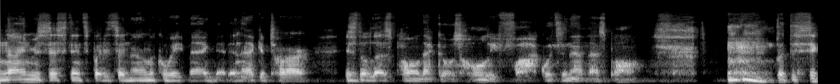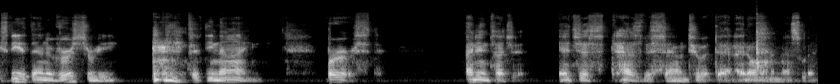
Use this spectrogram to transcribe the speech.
nine resistance, but it's a weight magnet. And that guitar is the Les Paul that goes, holy fuck, what's in that Les Paul? but the 60th anniversary, 59, burst. I didn't touch it. It just has this sound to it that I don't want to mess with.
